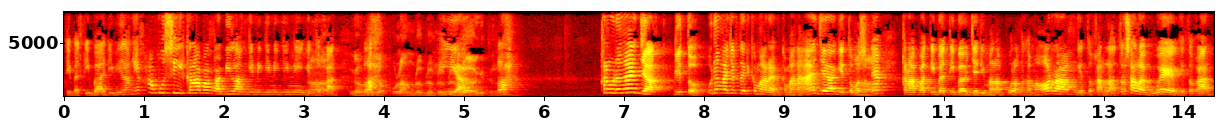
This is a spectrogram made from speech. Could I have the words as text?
tiba-tiba dibilang ya kamu sih kenapa nggak bilang gini gini gini? gitu Ah, kan. nggak lah ngajak pulang bla bla bla iya. bla gitu lah kan udah ngajak gitu. Udah ngajak dari kemarin ke mana aja gitu. Maksudnya kenapa tiba-tiba jadi malah pulang sama orang gitu kan. Lah terus salah gue gitu kan.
